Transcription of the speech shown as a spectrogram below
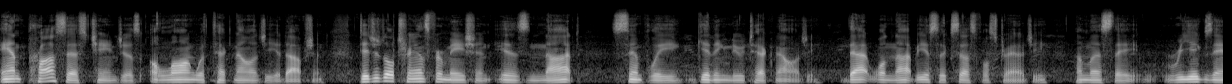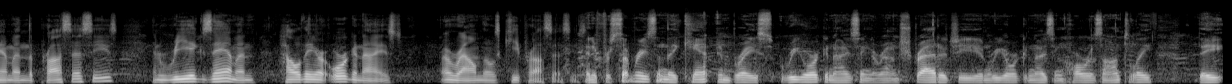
and process changes along with technology adoption. Digital transformation is not simply getting new technology. That will not be a successful strategy unless they re examine the processes and re examine how they are organized around those key processes. And if for some reason they can't embrace reorganizing around strategy and reorganizing horizontally, they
